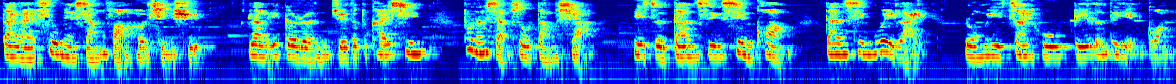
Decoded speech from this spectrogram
带来负面想法和情绪，让一个人觉得不开心，不能享受当下，一直担心现况，担心未来，容易在乎别人的眼光。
